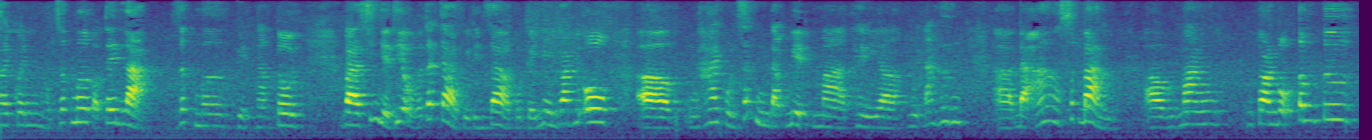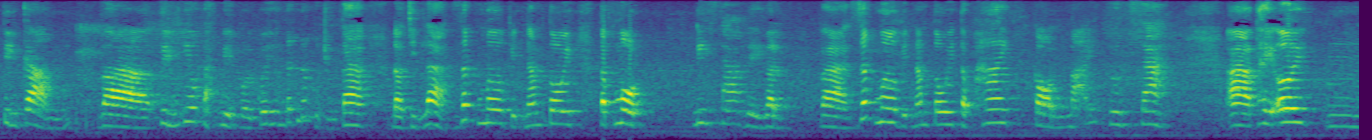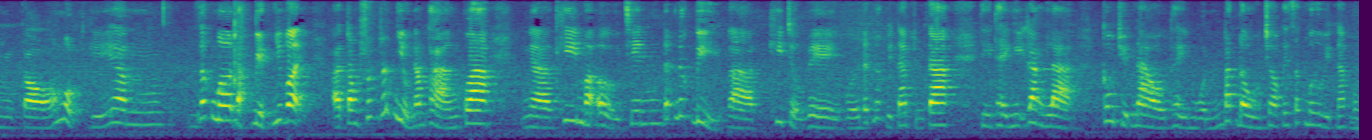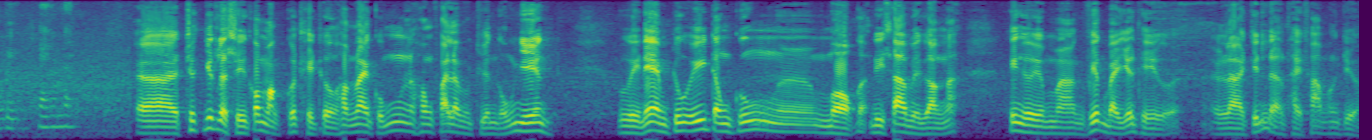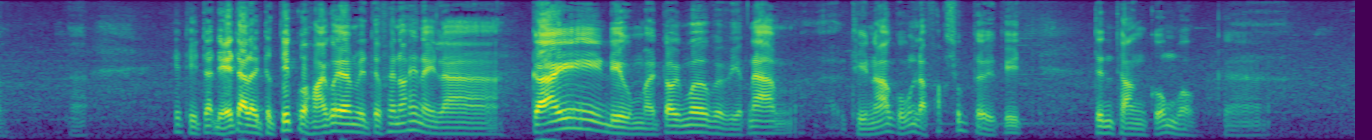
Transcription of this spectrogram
Xoay quanh một giấc mơ có tên là Giấc mơ Việt Nam tôi. Và xin giới thiệu với tất cả quý thính giả của cái nền radio uh, hai cuốn sách đặc biệt mà thầy uh, Nguyễn Đăng Hưng uh, đã xuất bản uh, mang toàn bộ tâm tư, tình cảm và tình yêu đặc biệt với quê hương đất nước của chúng ta. Đó chính là Giấc mơ Việt Nam tôi tập 1 Đi xa về gần và Giấc mơ Việt Nam tôi tập 2 Còn mãi hương xa. À, thầy ơi, có một cái um, giấc mơ đặc biệt như vậy à, trong suốt rất nhiều năm tháng qua à, khi mà ở trên đất nước Bỉ và khi trở về với đất nước Việt Nam chúng ta thì thầy nghĩ rằng là câu chuyện nào thầy muốn bắt đầu cho cái giấc mơ Việt Nam của mình ngày hôm nay? À, trước nhất là sự có mặt của thị trường hôm nay cũng không phải là một chuyện ngẫu nhiên vì nếu em chú ý trong cuốn ờ, một đi xa về gần á cái người mà viết bài giới thiệu là chính là thầy Phan Văn Trường thế thì ta- để trả lời trực tiếp câu hỏi của em thì tôi phải nói thế này là cái điều mà tôi mơ về Việt Nam thì nó cũng là phát xuất từ cái tinh thần của một ờ,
